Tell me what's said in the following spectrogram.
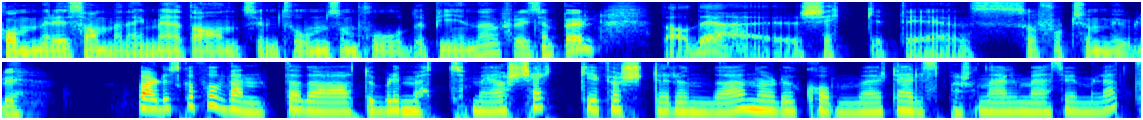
kommer i sammenheng med et annet symptom som hodepine, for eksempel. Da hadde jeg sjekket det så fort som mulig. Hva er det du skal forvente da at du blir møtt med av sjekk i første runde når du kommer til helsepersonell med svimmelhet?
